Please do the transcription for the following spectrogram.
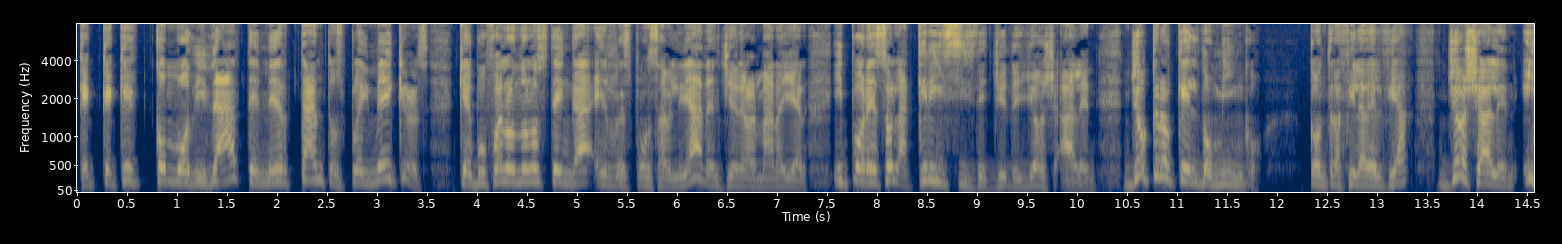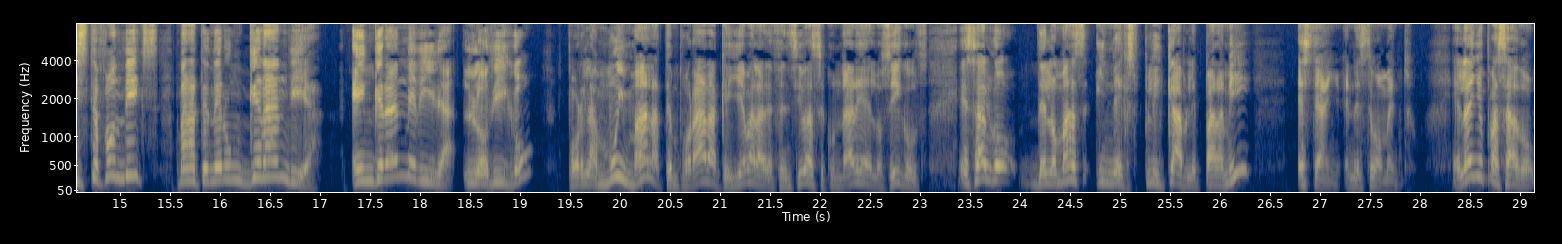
Qué, comodidad tener tantos playmakers. Que Buffalo no los tenga es responsabilidad del general manager. Y por eso la crisis de, de Josh Allen. Yo creo que el domingo contra Filadelfia, Josh Allen y Stephon Diggs van a tener un gran día. En gran medida lo digo por la muy mala temporada que lleva la defensiva secundaria de los Eagles. Es algo de lo más inexplicable para mí este año, en este momento. El año pasado,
